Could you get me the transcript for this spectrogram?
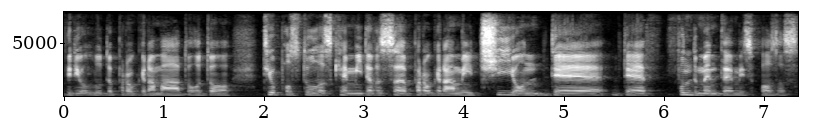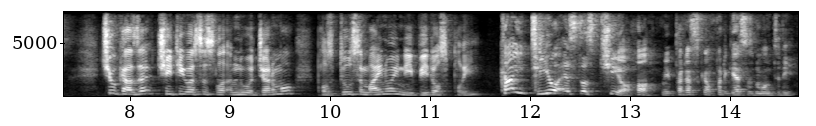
videoluda programado, do tio postulas ke mi devas eh, programi ĉion de de fundamente mi supozas. Ciu case, ci tio estes la unua germo, pos du semainoi ni vidos pli. Kai tio estas cio, ho, mi presca forgeses montri,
